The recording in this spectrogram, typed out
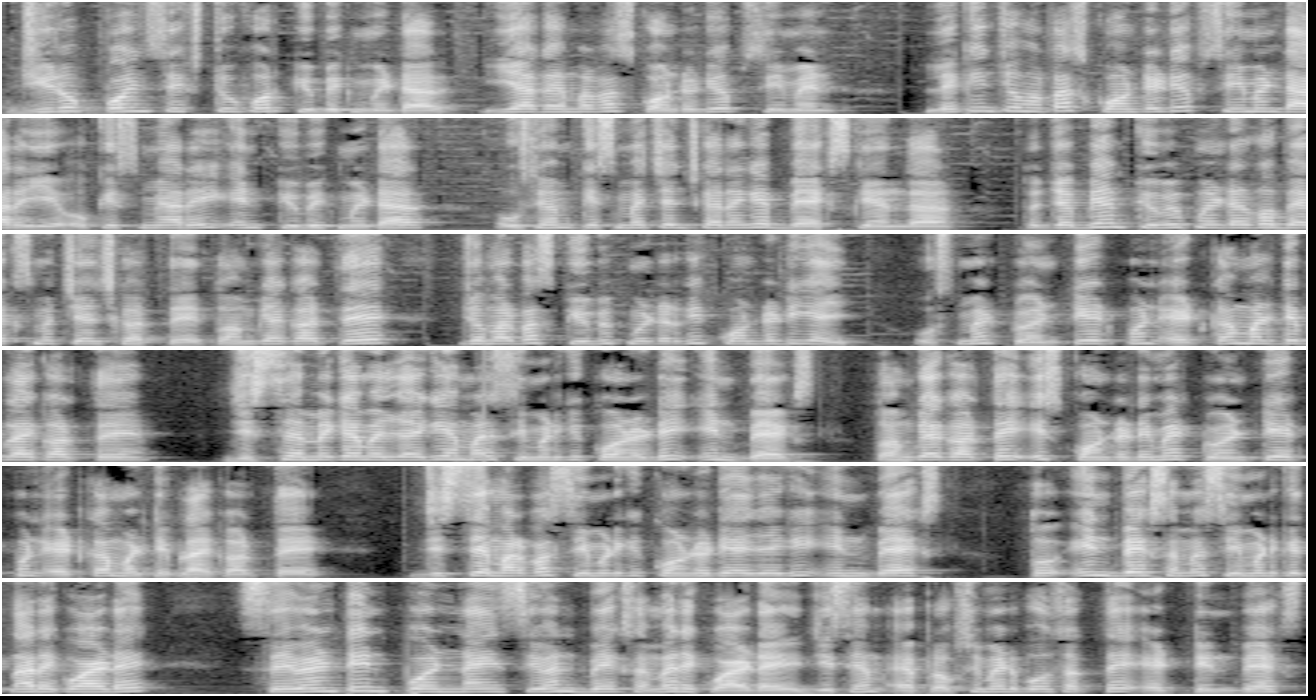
Zero point six two four cubic metre यह आ हमारे पास क्वांटिटी ऑफ़ सीमेंट लेकिन जो हमारे पास क्वांटिटी ऑफ़ सीमेंट आ रही है, वो किसमें आ रही है? इन क्यूबिक मीटर उसे हम किसमें चेंज करेंगे? बैग्स के अंदर. तो जब भी हम क्यूबिक मीटर को बैग्स में चेंज करते हैं तो हम क्या करते हैं? जो हमारे पास क्यूबिक मीटर की क्वांटिटी आई उसमें 28.8 का मल्टीप्लाई करते हैं, जिससे हमें क्या मिल जाएगी? हमारी सीमेंट की क्वांटिटी इन बैग्स तो हम क्या करते हैं? इस क्वांटिटी में 28.8 का मल्टीप्लाई करते हैं, जिससे हमारे पास सीमेंट की क्वांटिटी आ जाएगी इन बैग्स तो इन बैग्स हमें सीमेंट कितना रिक्वायर्ड है? 17.97 बैग्स हमें रिक्वायर्ड है, जिसे हम अप्रोक्सीमेट बोल सकते हैं 18 बैग्स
